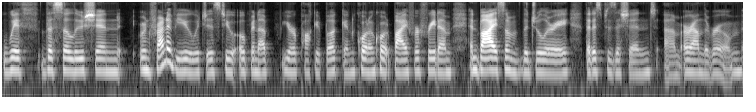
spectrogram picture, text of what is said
with the solution in front of you, which is to open up your pocketbook and quote unquote buy for freedom and buy some of the jewelry that is positioned um, around the room.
